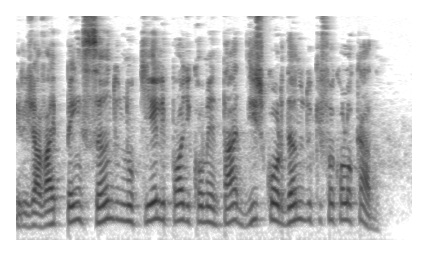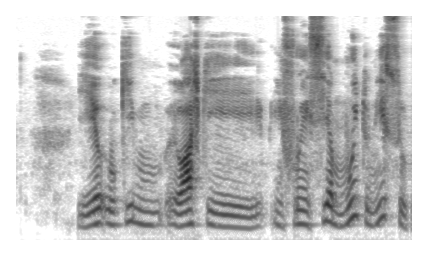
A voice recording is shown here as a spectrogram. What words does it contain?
ele já vai pensando no que ele pode comentar, discordando do que foi colocado. E eu, o que eu acho que influencia muito nisso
